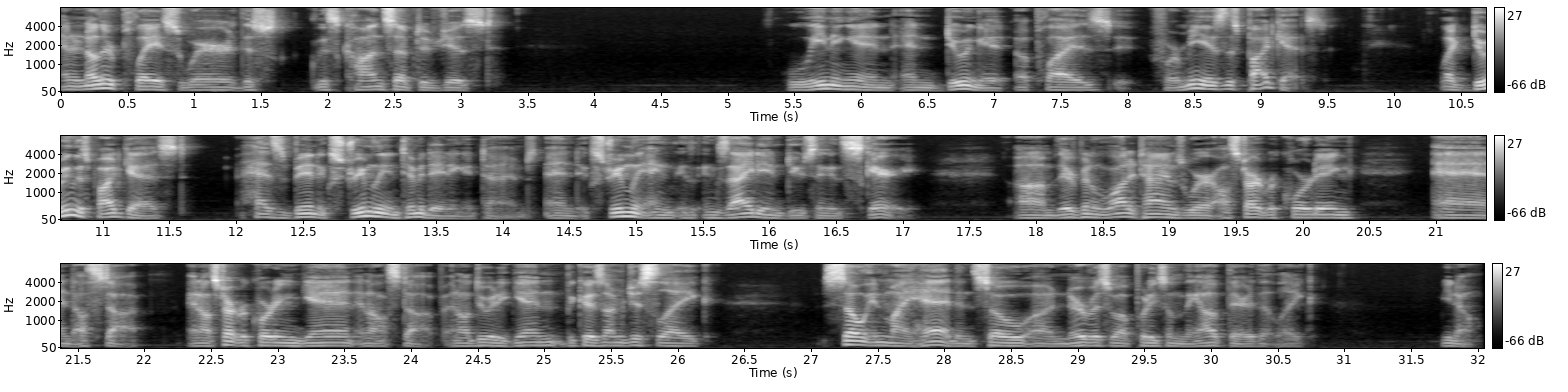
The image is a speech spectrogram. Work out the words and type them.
And another place where this this concept of just leaning in and doing it applies for me is this podcast like doing this podcast has been extremely intimidating at times and extremely anxiety inducing and scary. Um, there have been a lot of times where I'll start recording and I'll stop and I'll start recording again and I'll stop and I'll do it again because I'm just like, so in my head and so uh, nervous about putting something out there that like, you know,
